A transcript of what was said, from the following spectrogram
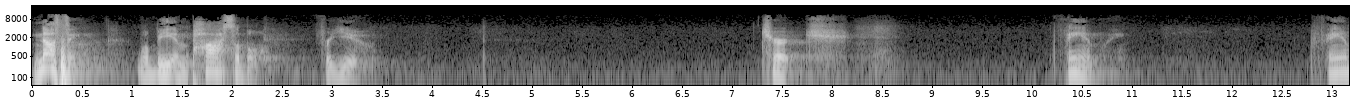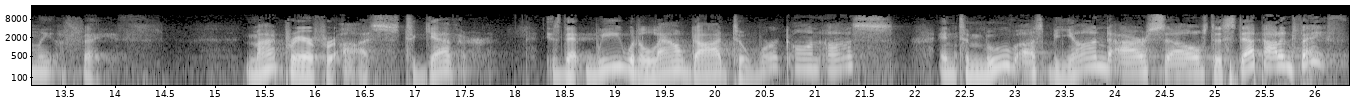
Nothing will be impossible for you. Church, family, family of faith. My prayer for us together is that we would allow God to work on us and to move us beyond ourselves to step out in faith,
